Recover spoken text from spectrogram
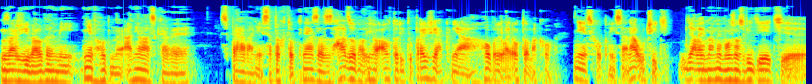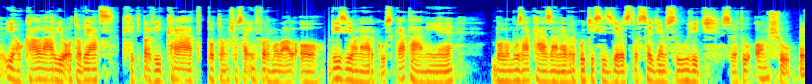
zažíval veľmi nevhodné a neláskavé správanie sa tohto kňaza, zhadzoval jeho autoritu prežiakmi a hovoril aj o tom, ako nie je schopný sa naučiť. Ďalej máme možnosť vidieť e, jeho kalváriu o to viac, keď prvýkrát po tom, čo sa informoval o vizionárku z Katánie, bolo mu zakázané v roku 1907 slúžiť svetu Omšu. 4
